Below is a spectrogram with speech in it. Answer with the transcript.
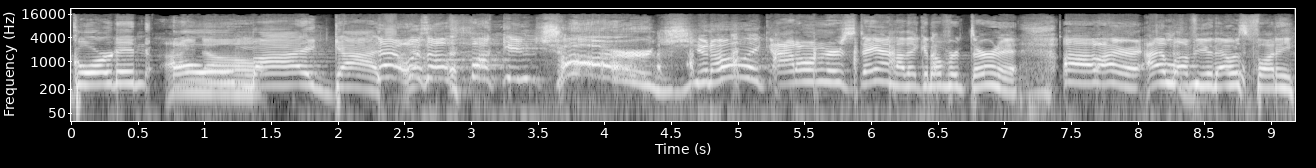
Gordon. oh my god, that was a fucking charge. You know, like I don't understand how they can overturn it. Uh, all right, I love you. That was funny.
